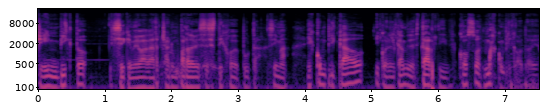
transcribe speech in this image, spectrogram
llegué invicto y sé que me va a agarchar un par de veces este hijo de puta. Encima, es complicado y con el cambio de start y coso es más complicado todavía.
